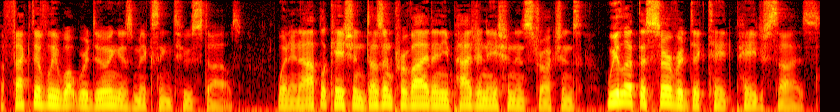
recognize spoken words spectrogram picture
Effectively, what we're doing is mixing two styles. When an application doesn't provide any pagination instructions, we let the server dictate page size.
